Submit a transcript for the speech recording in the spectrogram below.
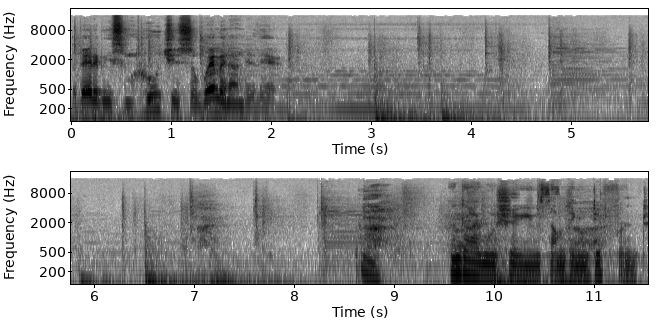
There better be some hooches, some women under there. And I will show you something different.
